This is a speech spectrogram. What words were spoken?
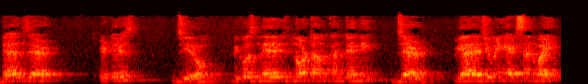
del z it is 0 because there is no term containing z. We are assuming x and y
